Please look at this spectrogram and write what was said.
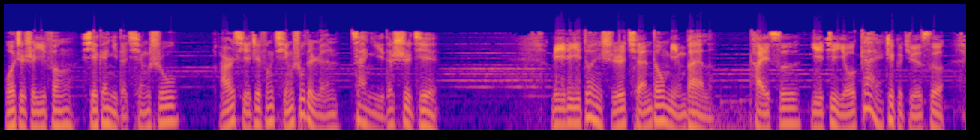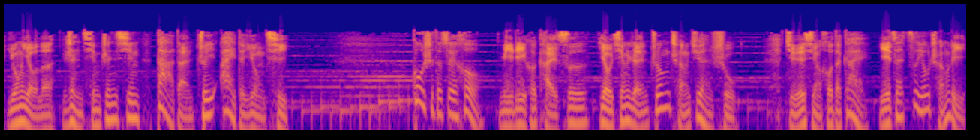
我只是一封写给你的情书，而写这封情书的人在你的世界。米莉顿时全都明白了，凯斯也借由盖这个角色，拥有了认清真心、大胆追爱的勇气。故事的最后，米莉和凯斯有情人终成眷属，觉醒后的盖也在自由城里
